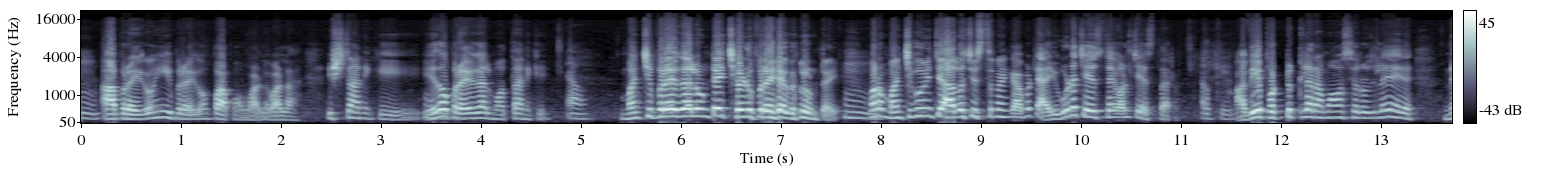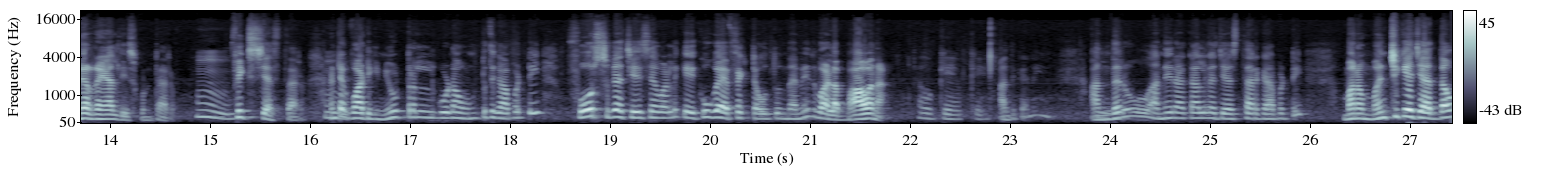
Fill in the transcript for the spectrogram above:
ఉమ్, ఆ ప్రయోగం ఈ ప్రయోగం పాపం వాళ్ళ వాళ్ళ ఇష్టానికి ఏదో ప్రయోగాలు మొత్తానికి. మంచి ప్రయోగాలు ఉంటాయి చెడు ప్రయోగాలు ఉంటాయి. మనం మంచి గురించి ఆలోచిస్తున్నాం కాబట్టి అవి కూడా చేస్తే వాళ్ళు చేస్తారు. అవే పర్టికులర్ అమావాస్య రోజులే నిర్ణయాలు తీసుకుంటారు. ఉమ్, ఫిక్స్ చేస్తారు. అంటే వాటికి న్యూట్రల్ కూడా ఉంటుంది కాబట్టి ఫోర్స్గా చేసే వాళ్ళకి ఎక్కువగా ఎఫెక్ట్ అవుతుంది అనేది వాళ్ళ భావన. Okay okay. అందుకని అందరూ అన్ని రకాలుగా చేస్తారు కాబట్టి మనం మంచికే చేద్దాం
